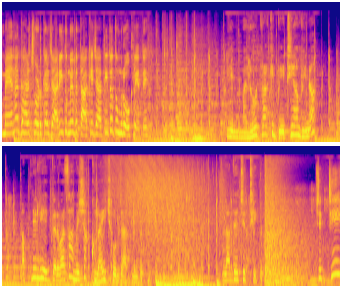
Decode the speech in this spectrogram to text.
मैं ना घर छोड़कर जा रही तुम्हें बता के जाती तो तुम रोक लेते। ये मल्होत्रा की बेटियाँ भी ना अपने लिए एक दरवाज़ा हमेशा खुला ही छोड़ जाती हैं। ला दे चिट्ठी। चिट्ठी?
